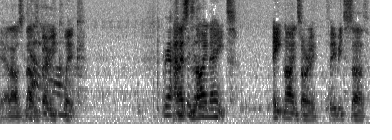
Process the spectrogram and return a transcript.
Yeah, that was that was very quick. Reaction And it's says nine eight. Eight nine. Sorry, Phoebe to serve. all-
